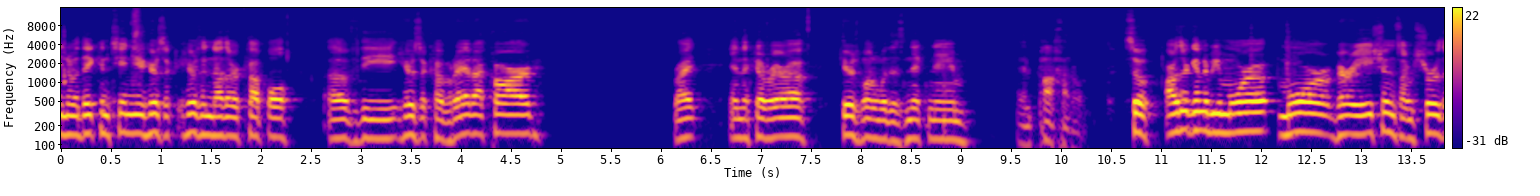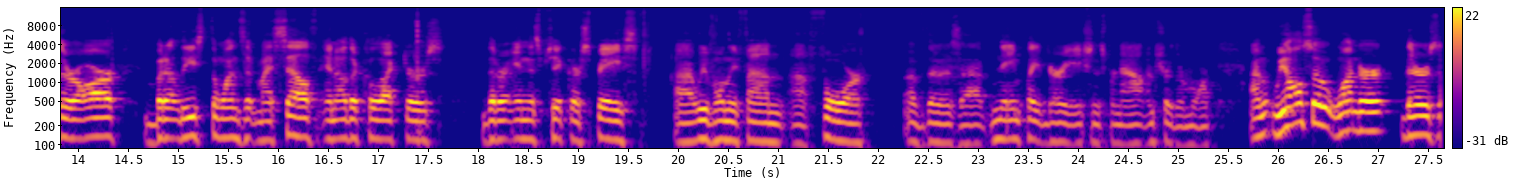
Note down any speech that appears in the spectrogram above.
you know they continue. Here's a here's another couple of the here's a Cabrera card, right? And the Cabrera here's one with his nickname El Pájaro. So are there going to be more more variations? I'm sure there are, but at least the ones that myself and other collectors that are in this particular space, uh, we've only found uh, four of those uh, nameplate variations for now. I'm sure there are more. Um, we also wonder, there's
